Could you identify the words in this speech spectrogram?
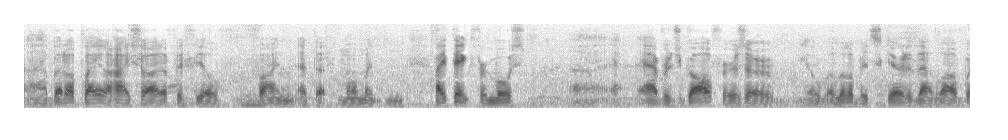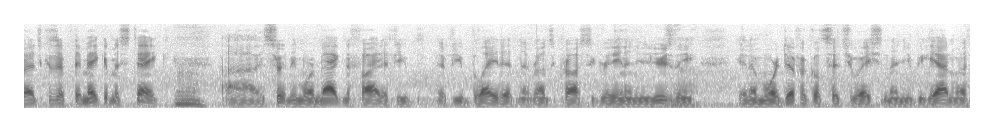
Uh, but I'll play a high shot if I feel fine at that moment. And I think for most uh, average golfers are, you know, a little bit scared of that lob wedge because if they make a mistake, uh, it's certainly more magnified if you if you blade it and it runs across the green, and you're usually in a more difficult situation than you began with.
